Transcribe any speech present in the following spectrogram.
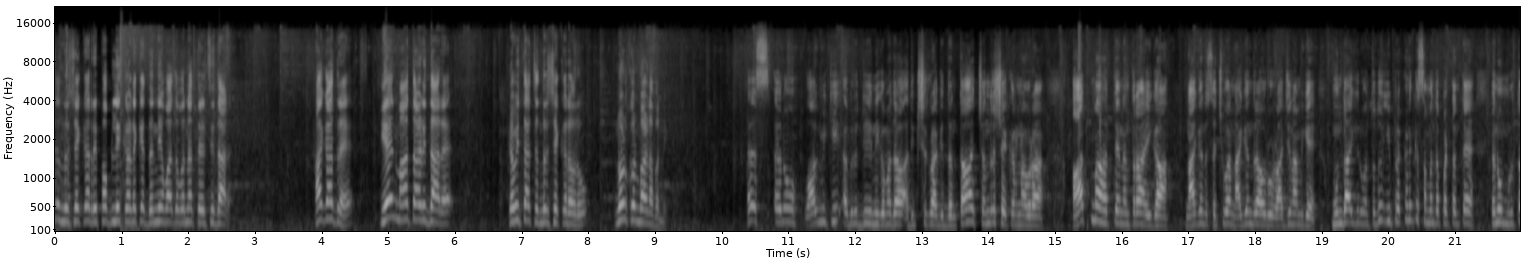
ಚಂದ್ರಶೇಖರ್ ರಿಪಬ್ಲಿಕ್ ಕನ್ನಡಕ್ಕೆ ಧನ್ಯವಾದವನ್ನು ತಿಳಿಸಿದ್ದಾರೆ. ಹಾಗಾದರೆ ಏನು ಮಾತಾಡಿದ್ದಾರೆ ಕವಿತಾ ಚಂದ್ರಶೇಖರ್ ಅವರು? ನೋಡ್ಕೊಂಡು ಬಾಣ ಬನ್ನಿ. ಎಸ್, ಏನು, ವಾಲ್ಮೀಕಿ ಅಭಿವೃದ್ಧಿ ನಿಗಮದ ಅಧೀಕ್ಷಕರಾಗಿದ್ದಂತಹ ಚಂದ್ರಶೇಖರನವರ ಆತ್ಮಹತ್ಯೆ ನಂತರ ಈಗ ನಾಗೇಂದ್ರ ಸಚಿವ ನಾಗೇಂದ್ರ ಅವರು ರಾಜೀನಾಮೆಗೆ ಮುಂದಾಗಿರುವಂಥದ್ದು ಈ ಪ್ರಕರಣಕ್ಕೆ ಸಂಬಂಧಪಟ್ಟಂತೆ ಏನು ಮೃತ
